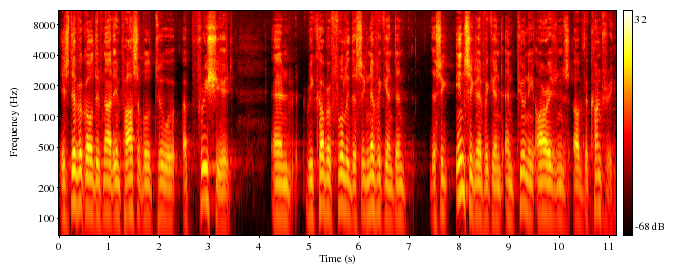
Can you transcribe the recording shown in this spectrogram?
it's difficult, if not impossible, to appreciate and recover fully the significant and the insignificant and puny origins of the country.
